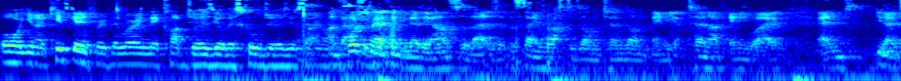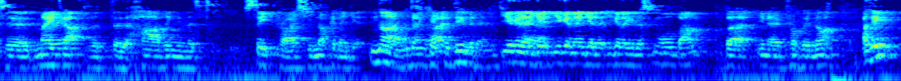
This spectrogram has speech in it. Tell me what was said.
or you know kids get in free if they're wearing their club jersey or their school jersey or something like that. Unfortunately, I think you know the answer to that is that the same rust is on turns on any turn up anyway, and you know to make up for the, the halving in the seat price, you're not going to get No, you price, don't get the dividend. You're going to get you're going to get a, you're going to get a small bump, but you know probably not. I think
